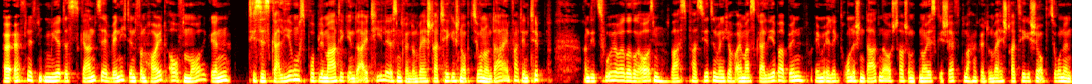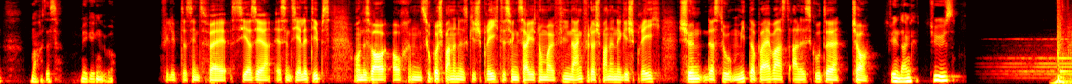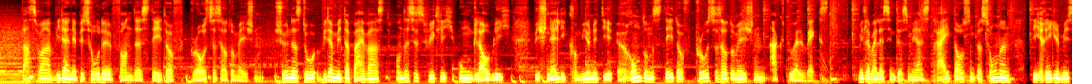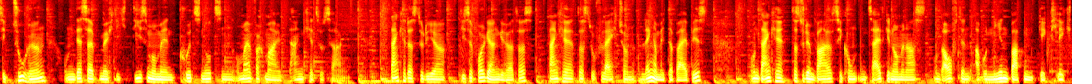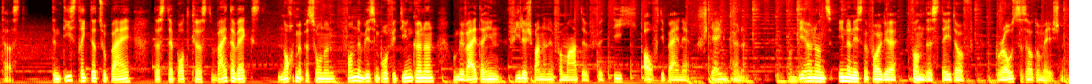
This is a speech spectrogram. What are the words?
eröffnet mir das Ganze, wenn ich denn von heute auf morgen diese Skalierungsproblematik in der IT lösen könnt und welche strategischen Optionen. Und da einfach den Tipp an die Zuhörer da draußen, was passiert denn, wenn ich auf einmal skalierbar bin im elektronischen Datenaustausch und neues Geschäft machen könnte und welche strategischen Optionen macht es mir gegenüber? Philipp, das sind zwei sehr, sehr essentielle Tipps und es war auch ein super spannendes Gespräch. Deswegen sage ich nochmal vielen Dank für das spannende Gespräch. Schön, dass du mit dabei warst. Alles Gute. Ciao. Vielen Dank. Tschüss. Das war wieder eine Episode von The State of Process Automation. Schön, dass du wieder mit dabei warst und es ist wirklich unglaublich, wie schnell die Community rund um State of Process Automation aktuell wächst. Mittlerweile sind es mehr als 3000 Personen, die regelmäßig zuhören und deshalb möchte ich diesen Moment kurz nutzen, um einfach mal Danke zu sagen. Danke, dass du dir diese Folge angehört hast. Danke, dass du vielleicht schon länger mit dabei bist. Und danke, dass du dir ein paar Sekunden Zeit genommen hast und auf den Abonnieren-Button geklickt hast. Denn dies trägt dazu bei, dass der Podcast weiter wächst, noch mehr Personen von dem Wissen profitieren können und wir weiterhin viele spannende Formate für dich auf die Beine stellen können. Und wir hören uns in der nächsten Folge von The State of Process Automation.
